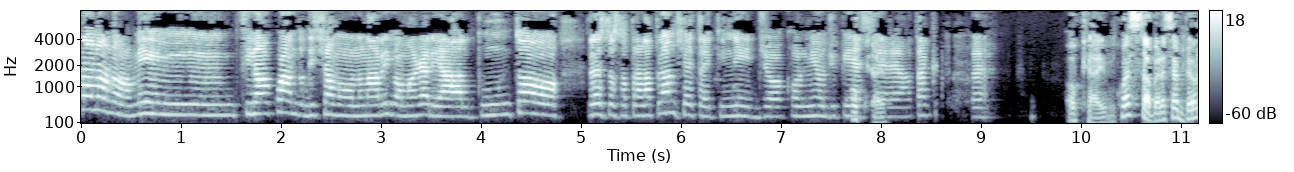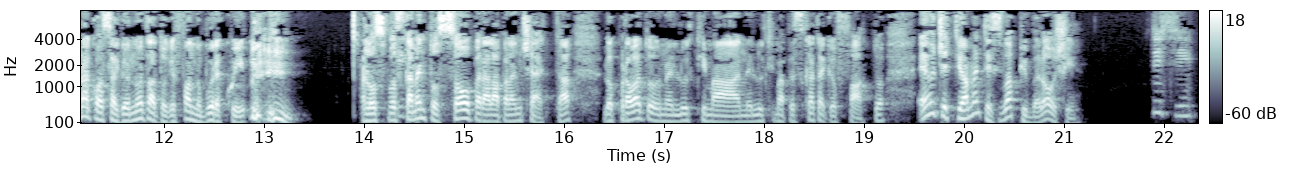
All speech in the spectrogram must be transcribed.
No, no, no, mi- fino a quando diciamo non arrivo magari al punto, resto sopra la plancetta e pinneggio col mio GPS Ok, attaccato. eh. ok. Questa per esempio è una cosa che ho notato che fanno pure qui. Lo Sì, spostamento sopra la plancetta l'ho provato nell'ultima, nell'ultima pescata che ho fatto e oggettivamente si va più veloci. sì, sì.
